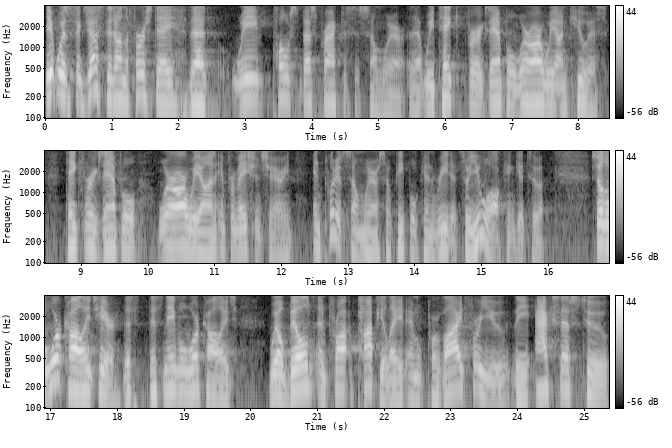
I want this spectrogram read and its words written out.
It was suggested on the first day that we post best practices somewhere, that we take, for example, where are we on CUES? Take, for example, where are we on information sharing? And put it somewhere so people can read it, so you all can get to it. So the War College here, this, this Naval War College, will build and populate and provide for you the access to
